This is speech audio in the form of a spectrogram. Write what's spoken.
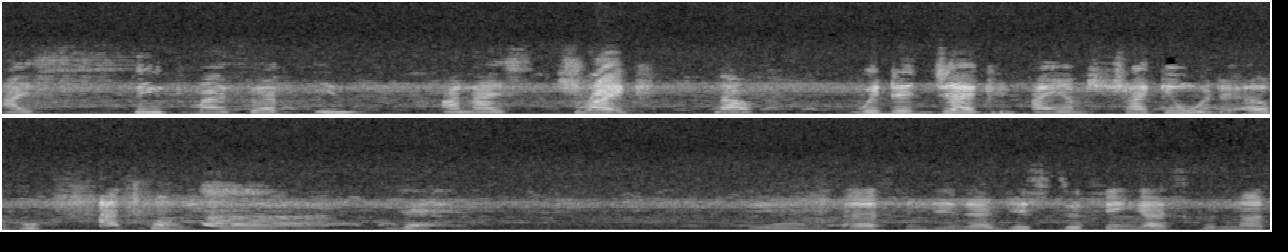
I sink myself in and I strike. Now, with the jerk, I am striking with the elbow at once. Uh, there. The thing is that these two fingers could not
